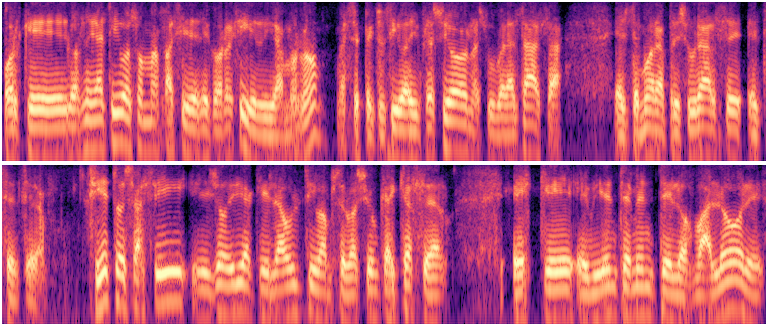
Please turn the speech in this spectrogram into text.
porque los negativos son más fáciles de corregir, digamos, ¿no? Las expectativas de inflación, la suba la tasa, el temor a apresurarse, etcétera. Si esto es así, eh, yo diría que la última observación que hay que hacer es que evidentemente los valores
